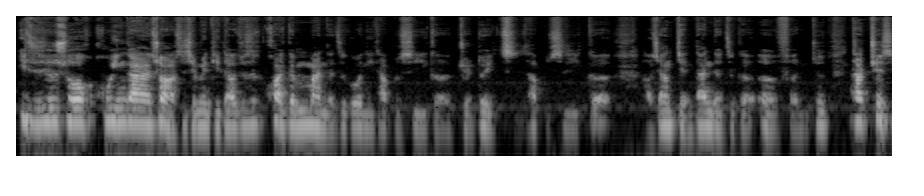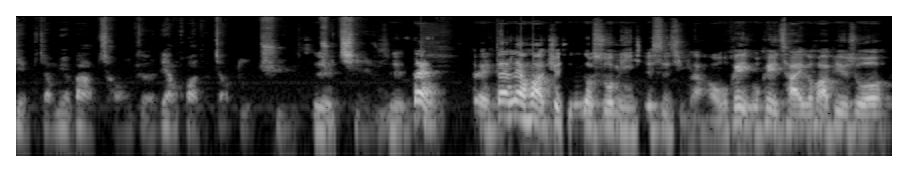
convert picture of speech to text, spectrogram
一直就是说，呼应刚才孙老师前面提到，就是快跟慢的这个问题，它不是一个绝对值，它不是一个好像简单的这个二分，就它确实也比较没有办法从一个量化的角度去去切入。是，但对，但量化确实能够说明一些事情啦。我可以我可以插一个话，譬如说。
